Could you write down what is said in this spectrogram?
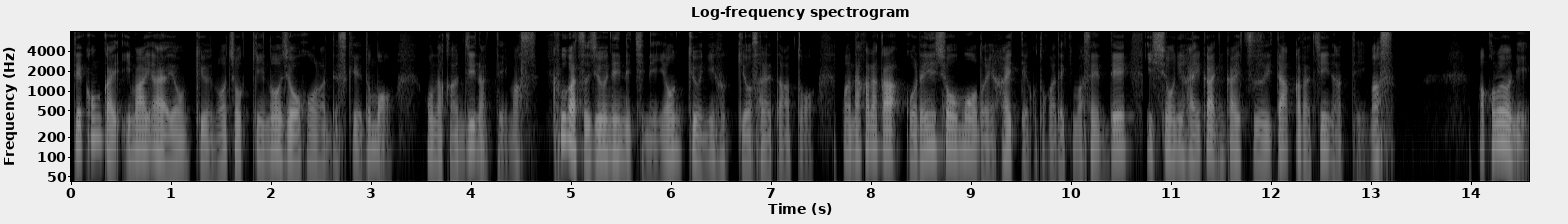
で、今回、今井彩4級の直近の情報なんですけれども、こんな感じになっています。9月12日に4級に復帰をされた後、まあ、なかなかこう連勝モードに入っていくことができませんで、1勝2敗が2回続いた形になっています。まあ、このように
